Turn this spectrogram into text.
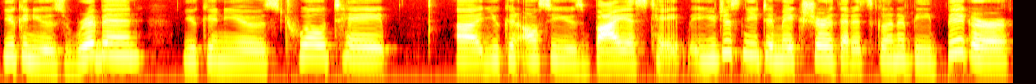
You can use ribbon, you can use twill tape, uh, you can also use bias tape. You just need to make sure that it's going to be bigger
